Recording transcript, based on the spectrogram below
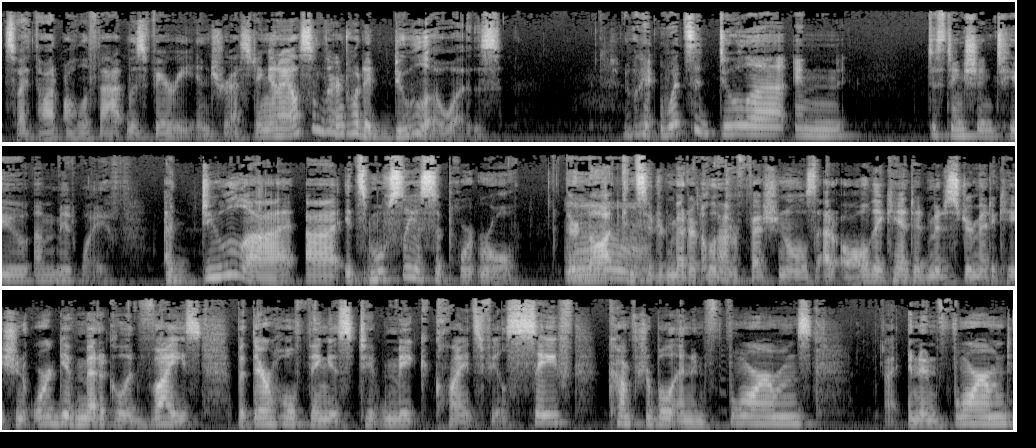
So I thought all of that was very interesting. And I also learned what a doula was. Okay, what's a doula in distinction to a midwife? A doula, uh, it's mostly a support role. They're not considered medical professionals at all. They can't administer medication or give medical advice, but their whole thing is to make clients feel safe, comfortable, and informed. And informed.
